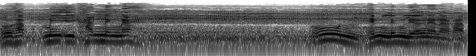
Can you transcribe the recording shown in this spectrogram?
โอ้ครับ มีอีกคันหนึ่งนะนู่นเห็นเหลืองๆนั่นนะครับ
